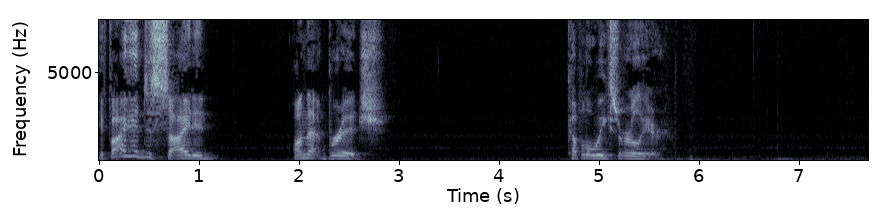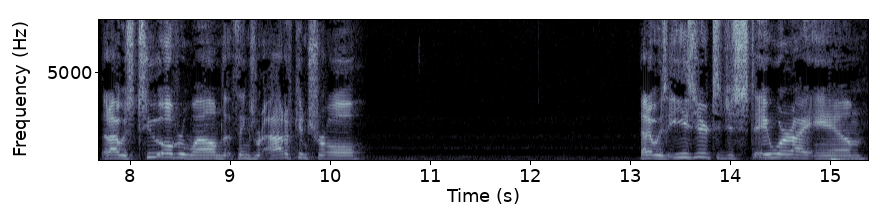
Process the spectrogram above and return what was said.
If I had decided on that bridge a couple of weeks earlier that I was too overwhelmed, that things were out of control, that it was easier to just stay where I am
